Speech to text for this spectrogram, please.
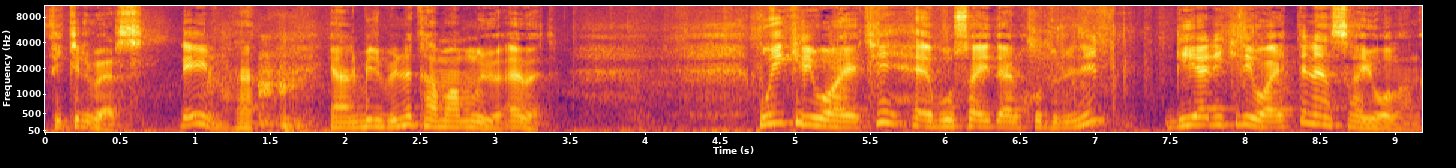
fikir versin. Değil mi? Heh. Yani birbirini tamamlıyor. Evet. Bu iki rivayeti Ebu Said el-Hudri'nin diğer iki rivayetten en sayı olanı.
